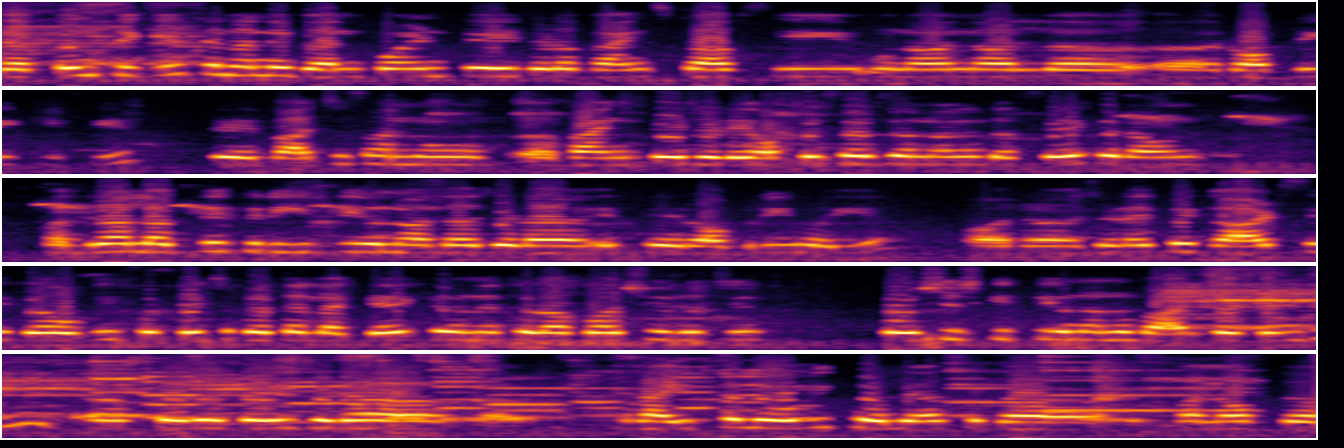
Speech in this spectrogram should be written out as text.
ਵੈਪਨ ਸੀਗੇ ਤੇ ਇਹਨਾਂ ਨੇ ਗਨ ਪੁਆਇੰਟ ਤੇ ਜਿਹੜਾ ਬੈਂਕ ਸਟਾਫ ਸੀ, ਉਹਨਾਂ ਨਾਲ ਰੋਬਰੀ ਕੀਤੀ ਤੇ ਬਾਅਦ ਚ ਸਾਨੂੰ ਬੈਂਕ ਦੇ ਜਿਹੜੇ ਆਫੀਸਰਸ ਉਹਨਾਂ ਨੇ ਦੱਸਿਆ ਕਿ ਅਰਾਊਂਡ 15 ਲੱਖ ਦੇ ਕਰੀਬ ਦੀ ਉਹਨਾਂ ਦਾ ਜਿਹੜਾ ਇੱਥੇ ਰੋਬਰੀ ਹੋਈ ਹੈ। ਔਰ ਜਿਹੜਾ ਇੱਥੇ ਗਾਰਡ ਸੀਗਾ, ਉਹ ਵੀ ਫੁਟੇਜ 'ਚ ਪਤਾ ਲੱਗਿਆ ਕਿ ਉਹਨੇ ਥੋੜਾ ਬਹੁਤ ਸ਼ੁਰੂ 'ਚ ਕੋਸ਼ਿਸ਼ ਕੀਤੀ ਉਹਨਾਂ ਨੂੰ ਬਾਹਰ ਕੱਢਣ ਦੀ ਫਿਰ ਉਹਦੇ ਜਿਹੜਾ ਰਾਈਫਲ ਉਹ ਵੀ ਖੋਲਿਆ ਸੀਗਾ ਵਨ ਆਫ ਦਾ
